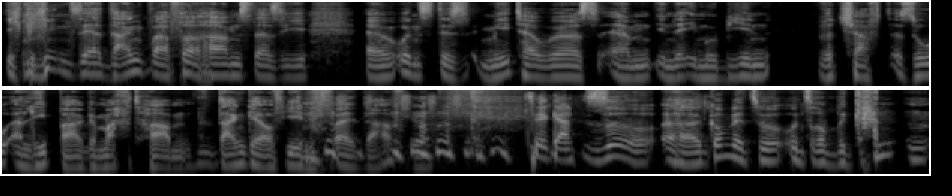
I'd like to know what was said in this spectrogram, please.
Ich bin Ihnen sehr dankbar, Frau Harms, dass Sie äh, uns das Metaverse ähm, in der Immobilien Wirtschaft so erlebbar gemacht haben. Danke auf jeden Fall dafür. Sehr gern. So, äh, kommen wir zu unserer bekannten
